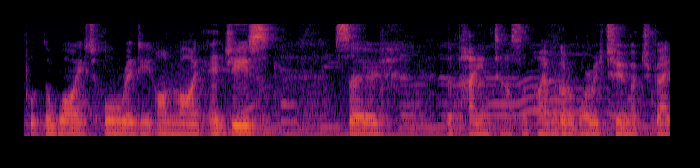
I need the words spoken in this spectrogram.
put the white already on my edges, so the paint hasn't, I haven't got to worry too much about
